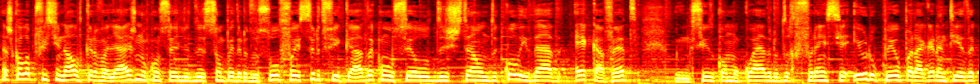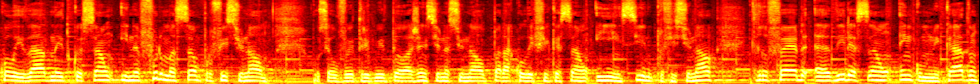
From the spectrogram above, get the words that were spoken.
A Escola Profissional de Carvalhais, no Conselho de São Pedro do Sul, foi certificada com o selo de gestão de Qualidade ECAVET, conhecido como quadro de referência europeu para a garantia da qualidade na educação e na formação profissional. O selo foi atribuído pela Agência Nacional para a Qualificação e Ensino Profissional, que refere a direção em comunicado,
